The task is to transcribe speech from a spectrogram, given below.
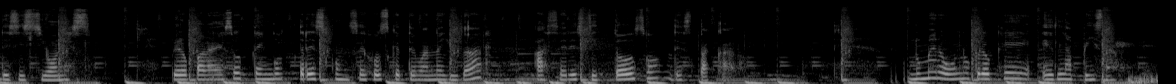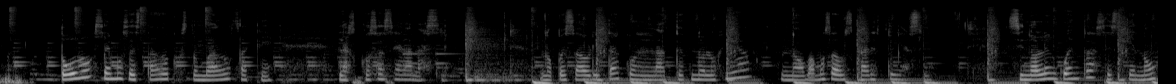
decisiones. Pero para eso tengo tres consejos que te van a ayudar a ser exitoso, destacado. Número uno creo que es la prisa. Todos hemos estado acostumbrados a que las cosas se hagan así. No, pues ahorita con la tecnología, no, vamos a buscar esto y así. Si no lo encuentras, es que no,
